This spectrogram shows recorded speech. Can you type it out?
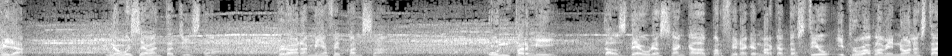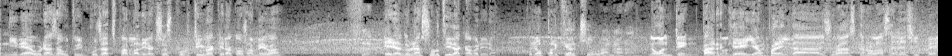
Mira, no vull ser avantatgista, però ara m'hi ha fet pensar. Un per mi dels deures que han quedat per fer en aquest mercat d'estiu i probablement no han estat ni deures autoimposats per la direcció esportiva, que era cosa meva, era donar sortida a Cabrera. Però per què el xiulen ara? no ho entenc. no Perquè entenc hi ha un per parell què. de jugades que no les ha llegit bé.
